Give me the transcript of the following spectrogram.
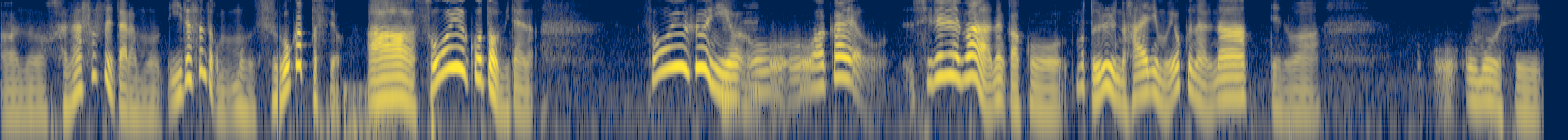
あの話させたらもう飯田さんとかももうすごかったっすよ。ああそういうことみたいな。そういうふうに分かれ知れればなんかこうもっとルールの入りも良くなるなっていうのはお思うし。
